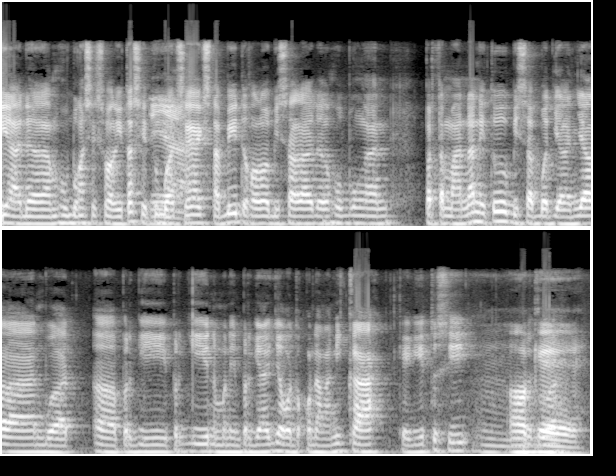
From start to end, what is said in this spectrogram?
iya dalam hubungan seksualitas itu Iya. buat seks, tapi itu kalau misalnya dalam hubungan pertemanan itu bisa buat jalan-jalan, buat eh, pergi-pergi, nemenin pergi aja untuk undangan nikah, kayak gitu sih. Oke.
